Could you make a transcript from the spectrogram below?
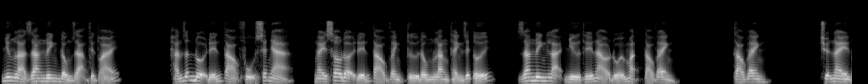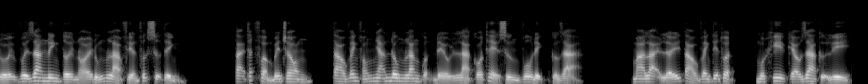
nhưng là giang ninh đồng dạng phiền thoái hắn dẫn đội đến tào phủ xét nhà, ngày sau đợi đến tào vanh từ đông lăng thành giết tới, giang ninh lại như thế nào đối mặt tào vanh? Tào vanh. Chuyện này đối với giang ninh tới nói đúng là phiền phức sự tình. Tại thất phẩm bên trong tào vanh phóng nhãn đông lăng quận đều là có thể xưng vô địch cường giả, mà lại lấy tào vanh tiến thuật, một khi kéo ra cự ly,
